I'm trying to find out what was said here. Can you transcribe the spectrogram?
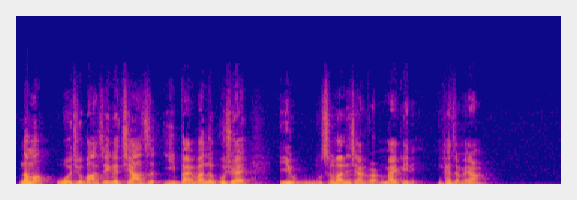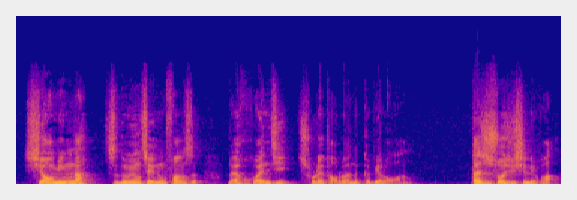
那么我就把这个价值一百万的股权以五十万的价格卖给你，你看怎么样？小明呢，只能用这种方式来还击出来捣乱的隔壁老王。但是说句心里话，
